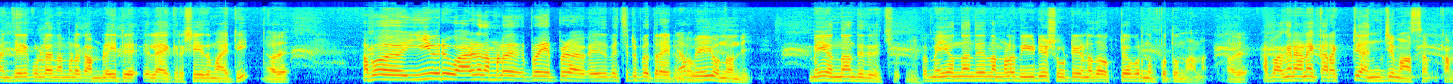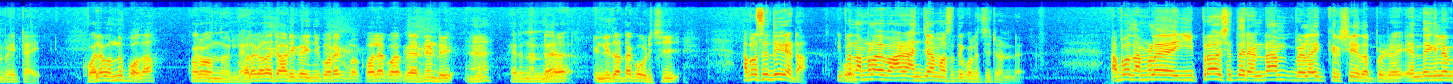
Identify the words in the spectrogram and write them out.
മഞ്ചേരിക്കുള്ള നമ്മൾ കംപ്ലീറ്റ് അല്ലേ കൃഷി ചെയ്ത് മാറ്റി. അതെ. അപ്പോൾ ഈ ഒരു വാഴ നമ്മൾ ഇപ്പോൾ എപ്പോഴാണ് വെച്ചിട്ട് ഇപ്പോൾ എത്രയായിരുന്നു മെയ് ഒന്നാം തീയതി. മെയ് ഒന്നാം തീയതി വെച്ചു. അപ്പോൾ മെയ് ഒന്നാം തീയതി നമ്മൾ വീഡിയോ ഷൂട്ട് ചെയ്യണത് ഒക്ടോബർ മുപ്പത്തൊന്നാണ്. അതെ. അപ്പോൾ അങ്ങനെയാണെങ്കിൽ കറക്റ്റ് അഞ്ച് മാസം കംപ്ലീറ്റ് ആയി. കൊല വന്ന് പോതാ കൊല ഒന്നുമില്ല കൊല കഥ ചാടി കഴിഞ്ഞ് കുറെ കൊല വരുന്നുണ്ട് വരുന്നുണ്ട്. ഇണ്ണിത്തട്ടൊക്കെ ഓടിച്ച്. അപ്പോൾ സിദ്ധികേട്ടാ ഇപ്പോൾ നമ്മൾ വാഴ അഞ്ചാം മാസത്തിൽ കുലച്ചിട്ടുണ്ട് അപ്പോൾ നമ്മൾ ഈ പ്രാവശ്യത്തെ രണ്ടാം വിള കൃഷി ചെയ്തപ്പോൾ എന്തെങ്കിലും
